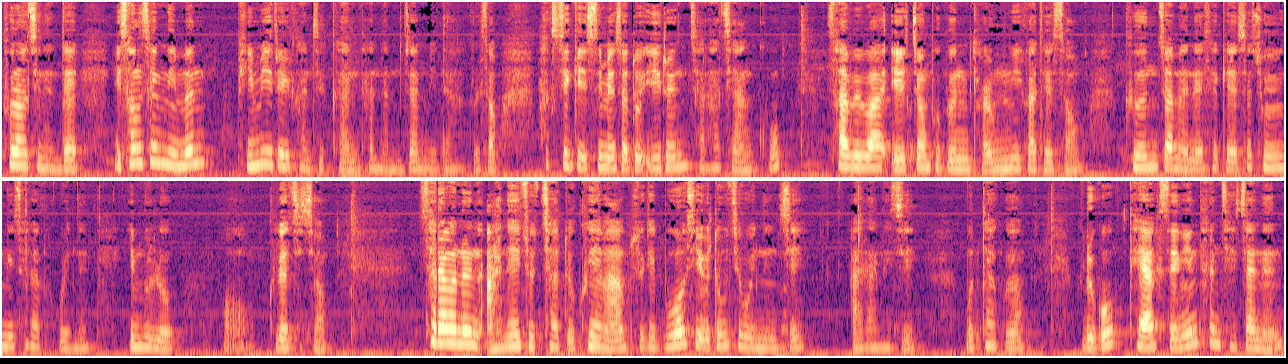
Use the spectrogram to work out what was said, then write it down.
풀어지는데 이 선생님은 비밀을 간직한 한 남자입니다. 그래서 학식이 있으면서도 일은 잘 하지 않고 사회와 일정 부분 격리가 돼서 그 혼자만의 세계에서 조용히 살아가고 있는 인물로 어, 그려지죠. 사랑하는 아내조차도 그의 마음속에 무엇이 요동치고 있는지 알아내지 못하고요. 그리고 대학생인 한 제자는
